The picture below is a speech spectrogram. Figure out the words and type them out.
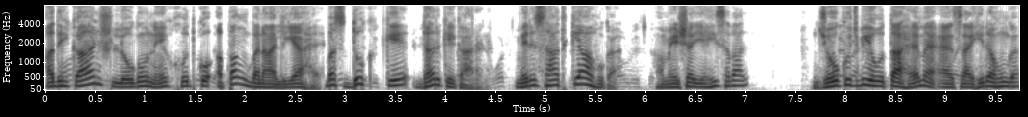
अधिकांश लोगों ने खुद को अपंग बना लिया है, बस दुख के डर के कारण। मेरे साथ क्या होगा? हमेशा यही सवाल। जो कुछ भी होता है, मैं ऐसा ही रहूँगा।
